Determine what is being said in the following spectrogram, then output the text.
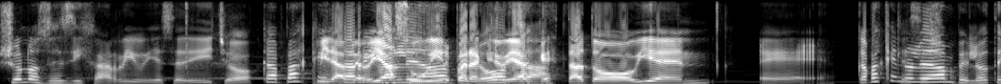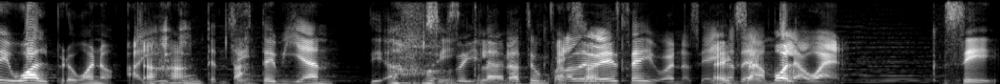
yo no sé si Harry hubiese dicho, Capaz que mira, me voy a no subir para que veas que está todo bien. Eh, Capaz que no le dan yo. pelota igual, pero bueno, ahí Ajá, intentaste bien. Digamos, Sí, sí, claro, un par de veces y bueno, si ahí no te dan bola, bueno. sí,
